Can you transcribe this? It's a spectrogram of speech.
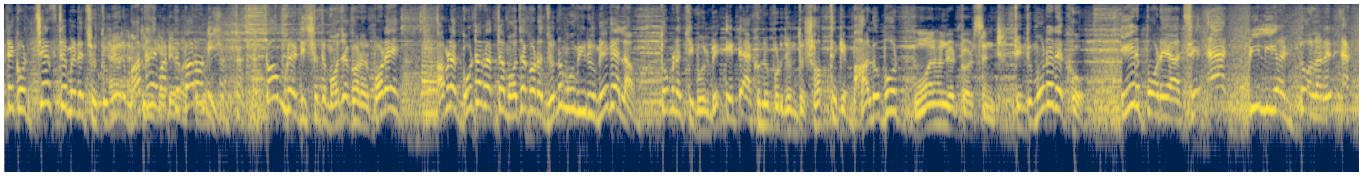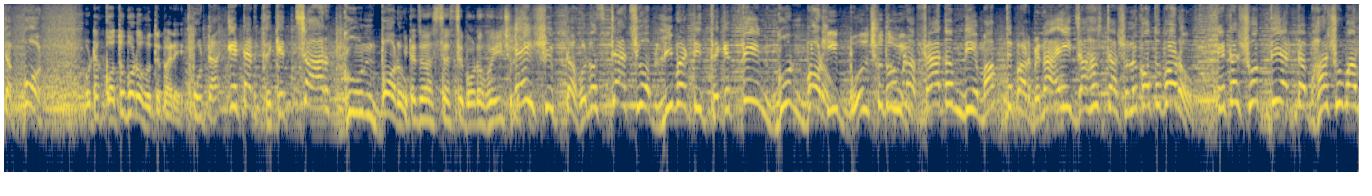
এটা ওর চেস্টে মেরেছো? তুমি ওর হ্যাঁ, মাথায় মারতে পারোনি? টম ব্র্যাডির সাথে মজা করার পরে আমরা গোটা রাতটা মজা করার জন্য মুভি রুমে গেলাম। তোমরা কি বলবে? এটা এখনও পর্যন্ত সব থেকে ভালো বোট ওয়ান হান্ড্রেড পার্সেন্ট কিন্তু মনে রেখো এরপরে আছে এক বিলিয়ন ডলারের একটা বোট ওটা কত বড় হতে পারে? ওটা এটার থেকে চার গুণ বড়। এটা তো আস্তে আস্তে বড় হয়েই চলে এই শিপটা হলো স্ট্যাচু অফ লিবার্টির থেকে তিন গুণ বড়। কি বলছো তুমি? তোমরা ফ্যাথম দিয়ে মাপতে পারবে না এই জাহাজটা আসলে কত বড়। এটা সত্যি একটা ভাসমান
